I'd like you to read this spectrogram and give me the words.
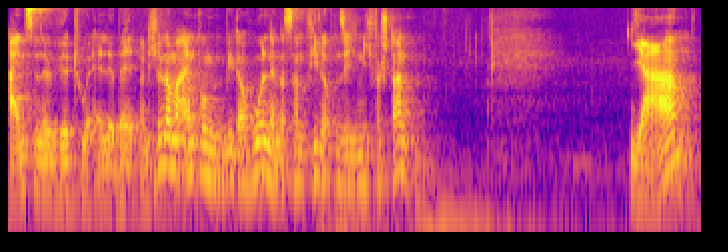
einzelne virtuelle Welten. Und ich will nochmal einen Punkt wiederholen, denn das haben viele offensichtlich nicht verstanden. Ja,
